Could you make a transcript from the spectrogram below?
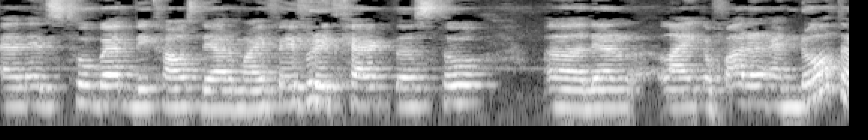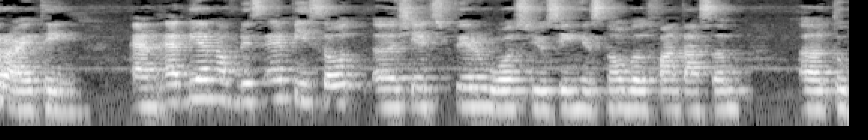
and it's too bad because they are my favorite characters too. Uh, they're like a father and daughter I think And at the end of this episode, uh, Shakespeare was using his noble phantasm uh, to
